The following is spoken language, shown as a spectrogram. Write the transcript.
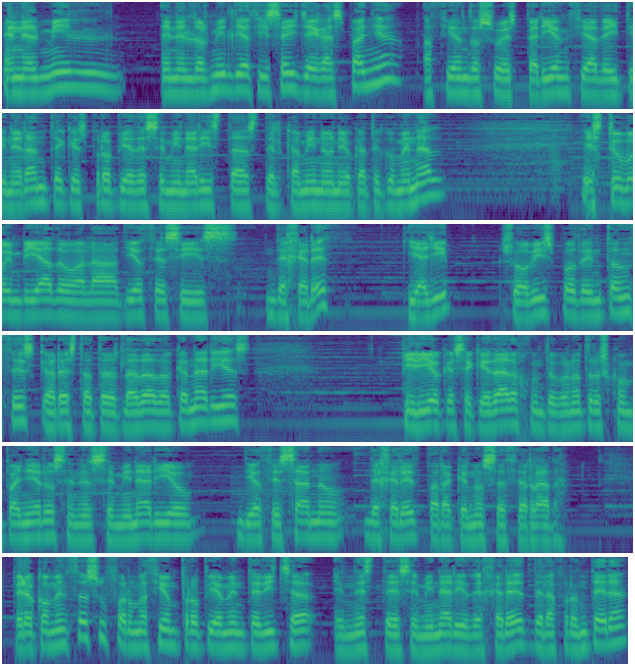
En el, mil- en el 2016 llega a España, haciendo su experiencia de itinerante que es propia de seminaristas del camino neocatecumenal. Estuvo enviado a la diócesis de Jerez y allí su obispo de entonces, que ahora está trasladado a Canarias, pidió que se quedara junto con otros compañeros en el seminario diocesano de Jerez para que no se cerrara. Pero comenzó su formación propiamente dicha en este seminario de Jerez de la Frontera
